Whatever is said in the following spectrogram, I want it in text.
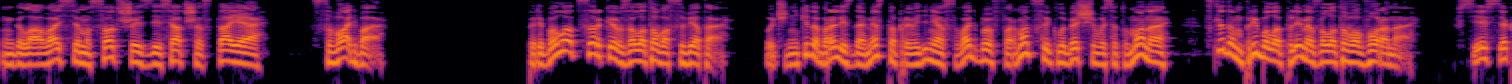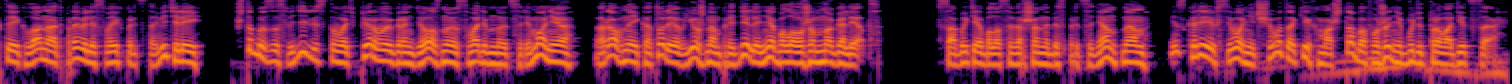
Глава 766. Свадьба. Прибыла церковь Золотого Света. Ученики добрались до места проведения свадьбы в формации клубящегося тумана, следом прибыло племя Золотого Ворона. Все секты и кланы отправили своих представителей, чтобы засвидетельствовать первую грандиозную свадебную церемонию, равной которой в Южном пределе не было уже много лет. Событие было совершенно беспрецедентным, и, скорее всего, ничего таких масштабов уже не будет проводиться.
